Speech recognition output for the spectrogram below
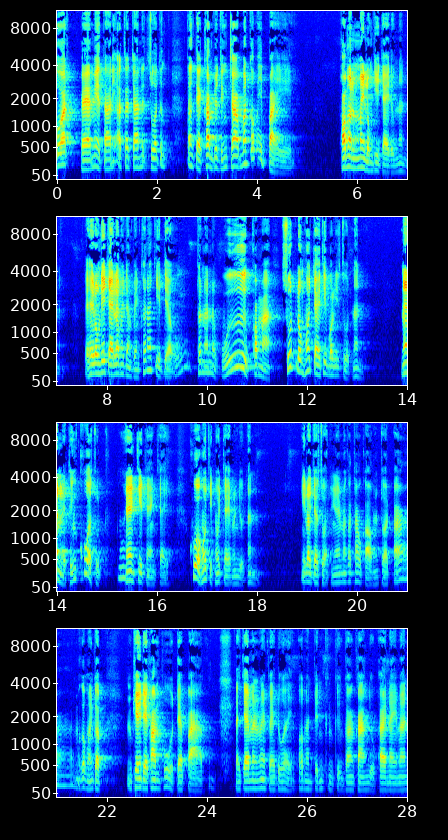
วดแผ่เมตตานี่อัศจรรย์สวดตั้งตั้งแต่ค่ำจนถึงเช้ามันก็ไม่ไป เพราะมันไม่ลงที่ใจตรงนั้น แต่ให้ลงที่ใจแล้วไม่จำเป็นขณะจิตเดียวเท่านั้นนะวืบเข้ามาสุดลงหัวใจที่บริสุทธิ์นั่น นั่นแหละถึงขั้วสุดแห่งจิตแห่งใจขั้วหัวจิตหัวใจมันอยู่นั่น นี่เราจะสวดยังไงมันก็เท่าเก่ามันสวดป้ามันก็เหมือนกับเพียงแต่คำพูดแต่ปาก แต่ใจมันไม่ไปด้วย เพราะมันเป็นกึ่งกึ่งกลางกลางอยู่ภายในมัน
